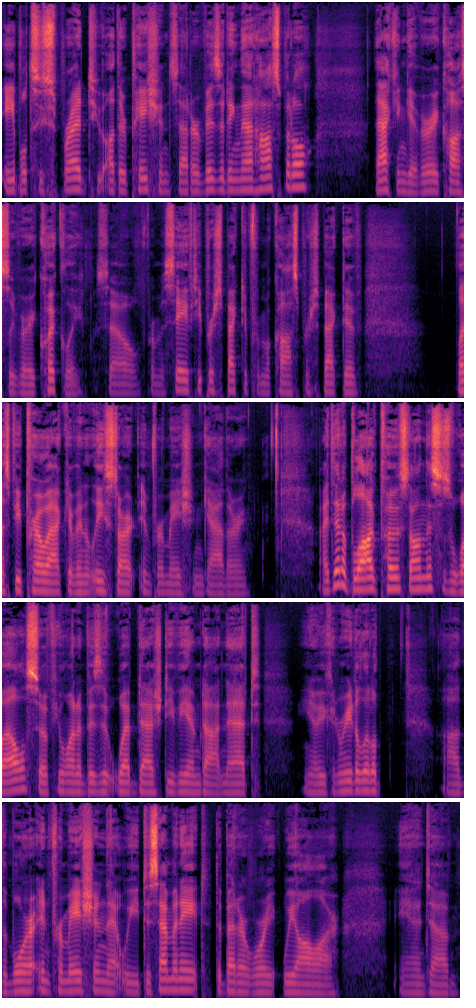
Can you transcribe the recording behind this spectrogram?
able to spread to other patients that are visiting that hospital, that can get very costly very quickly. So, from a safety perspective, from a cost perspective, let's be proactive and at least start information gathering. I did a blog post on this as well, so if you want to visit web-dvm.net, you know, you can read a little uh, the more information that we disseminate, the better we, we all are. And, um,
